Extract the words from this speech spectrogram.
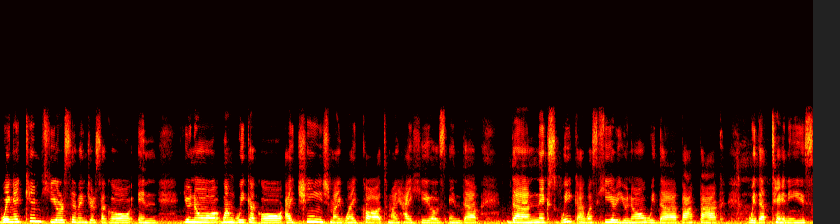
when I came here seven years ago and you know one week ago I changed my white coat my high heels and uh, the next week I was here you know with a backpack with a tennis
